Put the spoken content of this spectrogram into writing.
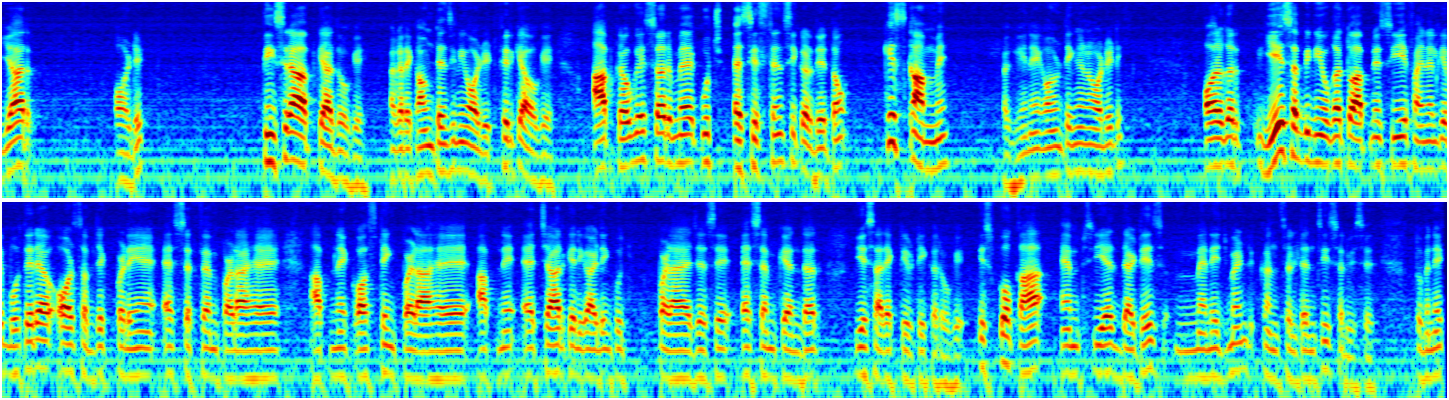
यार ऑडिट तीसरा आप क्या दोगे? अगर अकाउंटेंसी नहीं ऑडिट फिर क्या होगे? आप कहोगे, सर, मैं कुछ असिस्टेंस कर देता हूँ। किस काम में? अगेन अकाउंटिंग एंड ऑडिटिंग और अगर ये सब भी नहीं होगा तो आपने सी ए फाइनल के बहुत रहे और सब्जेक्ट पढ़े हैं। एस एफ़ एम पढ़ा है, आपने कॉस्टिंग पढ़ा है, आपने एच आर के रिगार्डिंग कुछ पढ़ा है, जैसे एस एम के अंदर ये सारी एक्टिविटी करोगे। इसको कहा M C S that is management consultancy services तो मैंने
